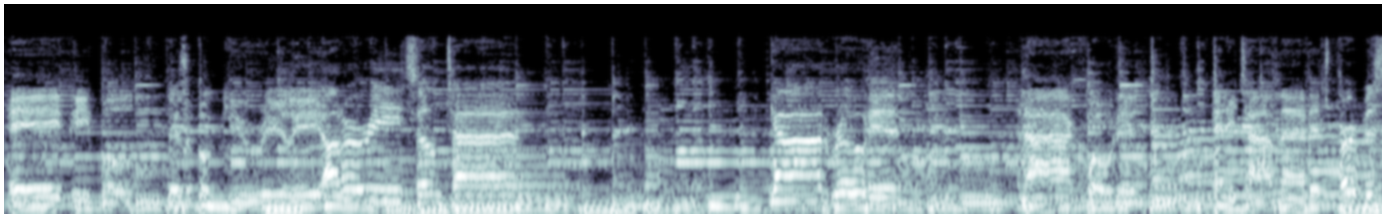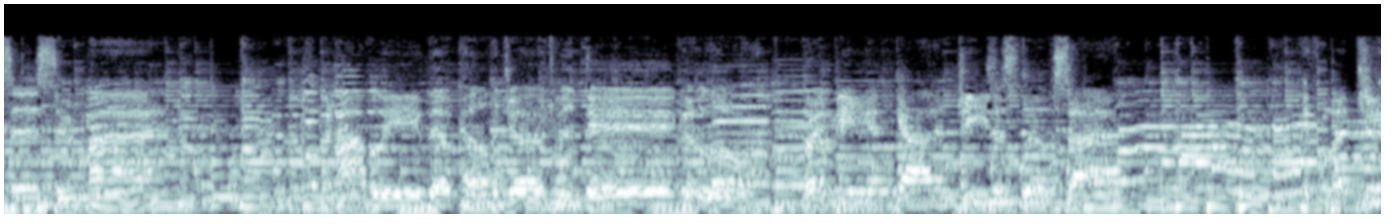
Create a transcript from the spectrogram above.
hey people, there's a book you really ought to read sometime. God wrote it, and I quote it anytime that its purposes suit mine. And I believe there'll come a judgment day, good Lord, where me and God and Jesus will decide if we'll let you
